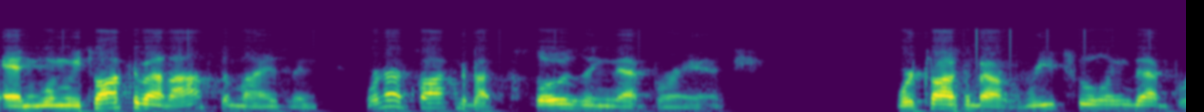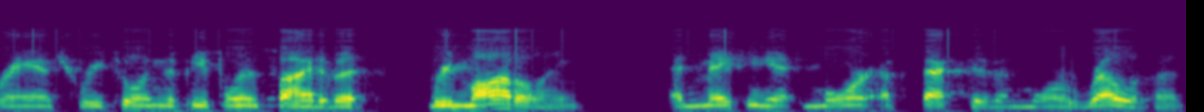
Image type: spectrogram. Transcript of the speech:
And when we talk about optimizing, we're not talking about closing that branch. We're talking about retooling that branch, retooling the people inside of it, remodeling, and making it more effective and more relevant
